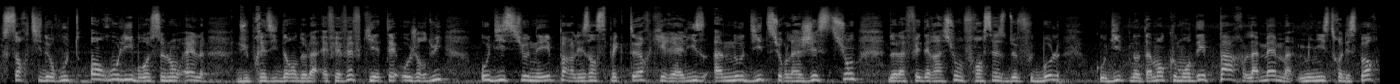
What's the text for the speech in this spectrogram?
sorties de route en roue libre, selon elle, du président de la FFF qui était aujourd'hui auditionné par les inspecteurs qui réalisent un audit sur la gestion de la Fédération française de football, audit notamment commandé par la même ministre des Sports.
